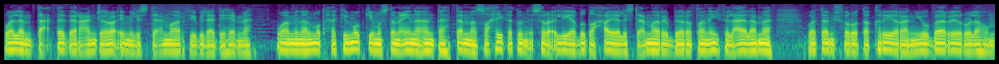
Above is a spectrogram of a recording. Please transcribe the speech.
ولم تعتذر عن جرائم الاستعمار في بلادهم. ومن المضحك المبكي مستمعين أن تهتم صحيفة إسرائيلية بضحايا الاستعمار البريطاني في العالم وتنشر تقريرا يبرر لهم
